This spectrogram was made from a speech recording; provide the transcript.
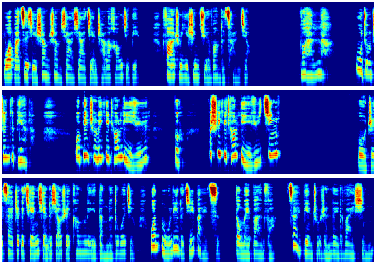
我把自己上上下下检查了好几遍，发出一声绝望的惨叫：“完了，物种真的变了，我变成了一条鲤鱼，不，是一条鲤鱼精。”不知在这个浅浅的小水坑里等了多久，我努力了几百次都没办法再变出人类的外形。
